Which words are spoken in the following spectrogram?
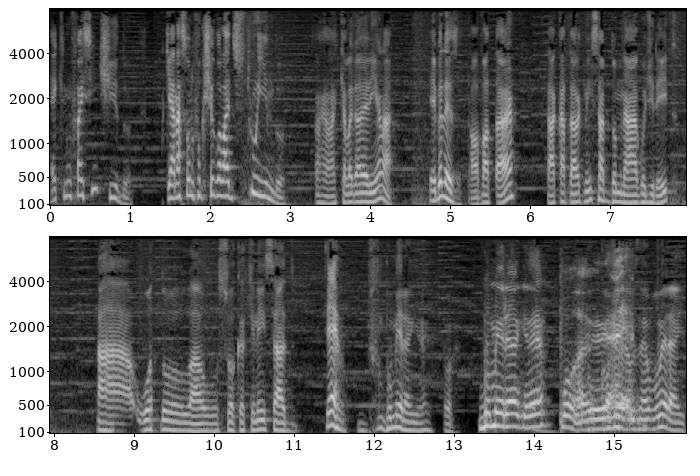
é que não faz sentido. Porque a Nação do Fogo chegou lá destruindo aquela galerinha lá. E aí, beleza, tá o Avatar, tá a Katara que nem sabe dominar a água direito, tá o outro lá, o Soka que nem sabe... É, bumerangue, né? Pô, Bumerangue, né? Porra. é- né? Bumerangue.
